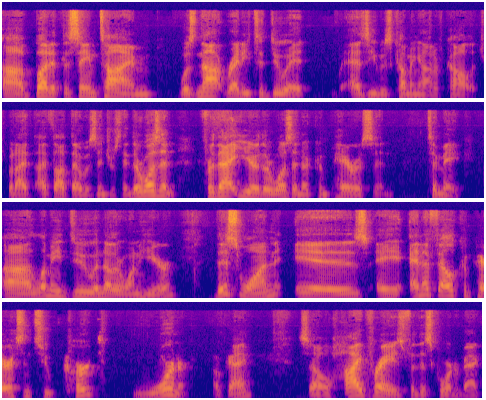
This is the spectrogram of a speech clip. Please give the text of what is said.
uh, but at the same time was not ready to do it as he was coming out of college. But I, I thought that was interesting. There wasn't for that year, there wasn't a comparison to make. Uh, let me do another one here. This one is a NFL comparison to Kurt Warner. Okay. So high praise for this quarterback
